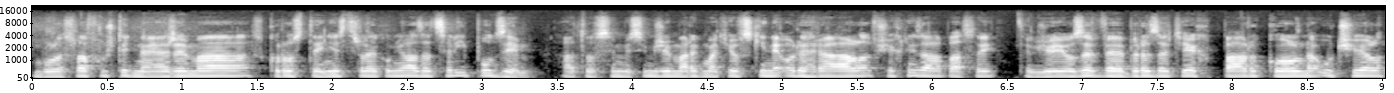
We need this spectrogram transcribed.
Boleslav už teď na jaře má skoro stejně střel, jako měla za celý podzim. A to si myslím, že Marek Matějovský neodehrál všechny zápasy. Takže Josef Weber za těch pár kol naučil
